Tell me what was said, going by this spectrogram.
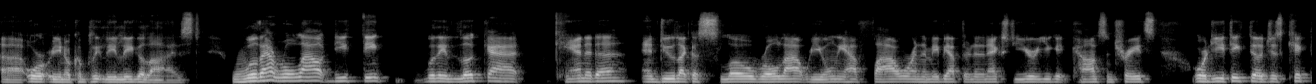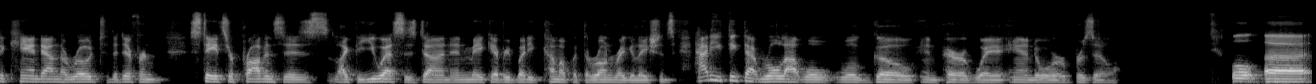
uh, or you know completely legalized, will that roll out? Do you think will they look at Canada and do like a slow rollout where you only have flour, and then maybe after the next year you get concentrates? Or do you think they'll just kick the can down the road to the different states or provinces like the US has done and make everybody come up with their own regulations? How do you think that rollout will will go in Paraguay and or Brazil? Well uh,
